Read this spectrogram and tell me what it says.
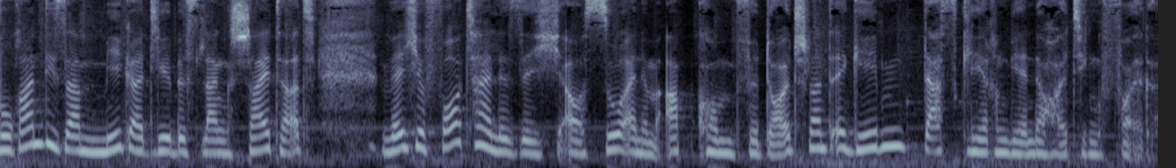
Woran dieser Megadeal bislang scheitert, welche Vorteile sich aus so einem Abkommen für Deutschland ergeben, das klären wir in der heutigen Folge.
